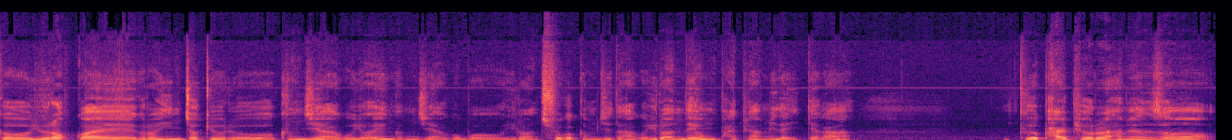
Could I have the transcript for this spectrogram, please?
그 유럽과의 그런 인적 교류 금지하고 여행 금지하고 뭐 이런 출국 금지도 하고 이런 내용 발표합니다. 이때가 그 발표를 하면서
